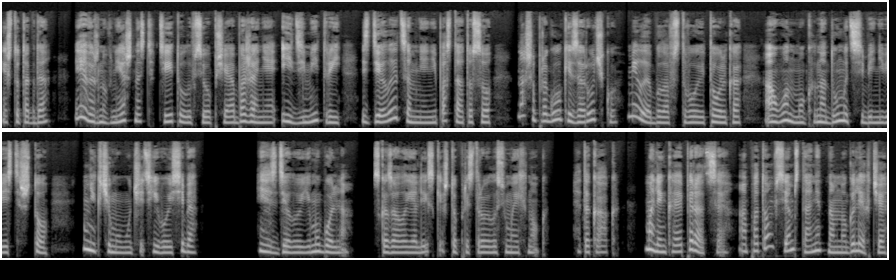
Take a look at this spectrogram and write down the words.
И что тогда? Я верну внешность, титул и всеобщее обожание, и Дмитрий сделается мне не по статусу. Наши прогулки за ручку — милое баловство и только, а он мог надумать себе невесть что. Ни к чему мучить его и себя. «Я сделаю ему больно», — сказала я Лиске, что пристроилась у моих ног. «Это как?» Маленькая операция, а потом всем станет намного легче.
